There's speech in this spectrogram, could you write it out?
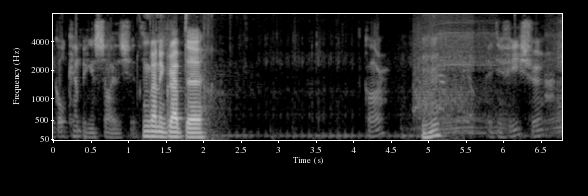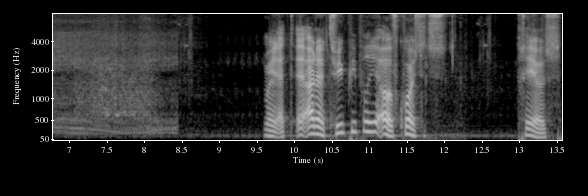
Yeah. Like they go camping inside and shit. I'm gonna grab the. Car, hmm ATV, sure. Wait, uh, are there three people here? Oh, of course, it's trios.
